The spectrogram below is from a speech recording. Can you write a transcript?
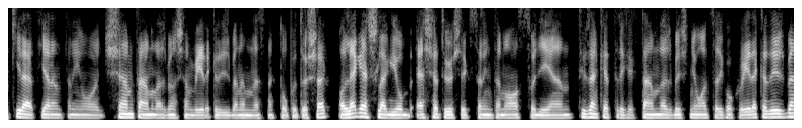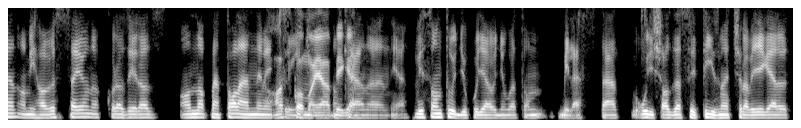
ki lehet jelenteni, hogy sem támadásban, sem védekezésben nem lesznek top 5 A leges legjobb esetőség szerintem az, hogy ilyen 12 támadásban és 8 védekezésben, ami ha összejön, akkor azért az annak már talán nem egy az komolyabb, igen. kellene lennie. Viszont tudjuk ugye, hogy nyugaton mi lesz. Tehát úgyis az lesz, hogy tíz meccsel a vége előtt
